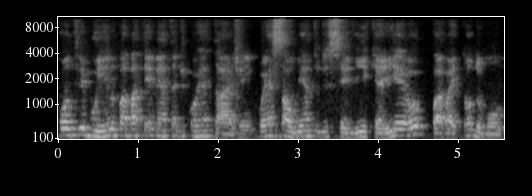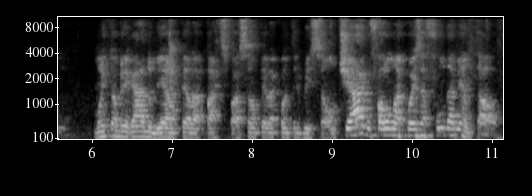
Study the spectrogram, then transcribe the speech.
contribuindo para bater meta de corretagem. Com esse aumento de Selic aí, opa, vai todo mundo. Muito obrigado mesmo pela participação, pela contribuição. O Tiago falou uma coisa fundamental.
